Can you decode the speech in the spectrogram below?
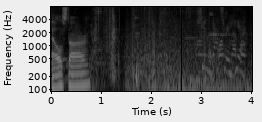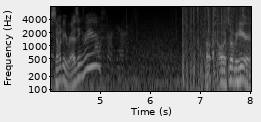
L star. Shield battery here. Is somebody resing right here. Oh, oh, it's over here.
